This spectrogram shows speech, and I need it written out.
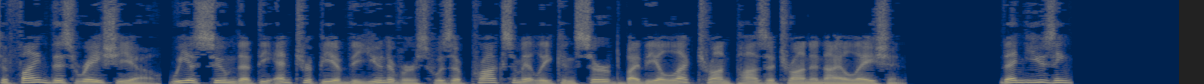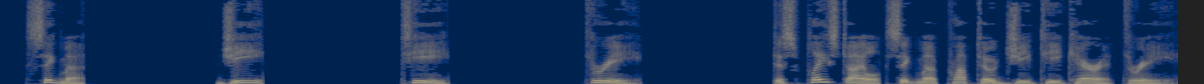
To find this ratio, we assume that the entropy of the universe was approximately conserved by the electron-positron annihilation. Then using sigma g t 3 display style sigma propto gt caret 3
